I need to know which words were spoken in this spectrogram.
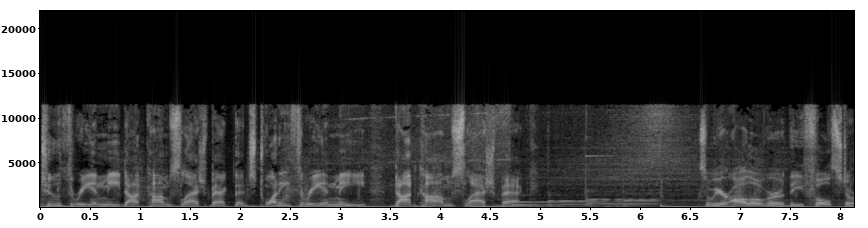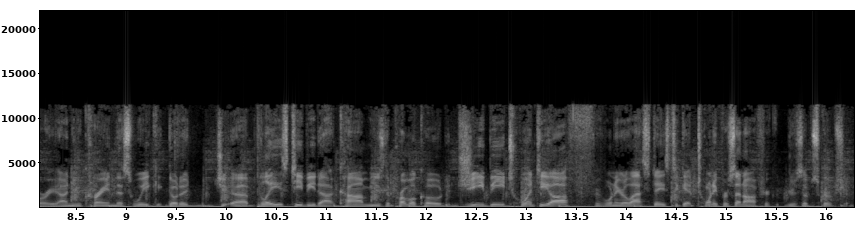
23andme.com slash Beck. That's 23andme.com slash Beck. So we are all over the full story on Ukraine this week. Go to uh, blazetv.com. Use the promo code GB20OFF for one of your last days to get 20% off your, your subscription.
